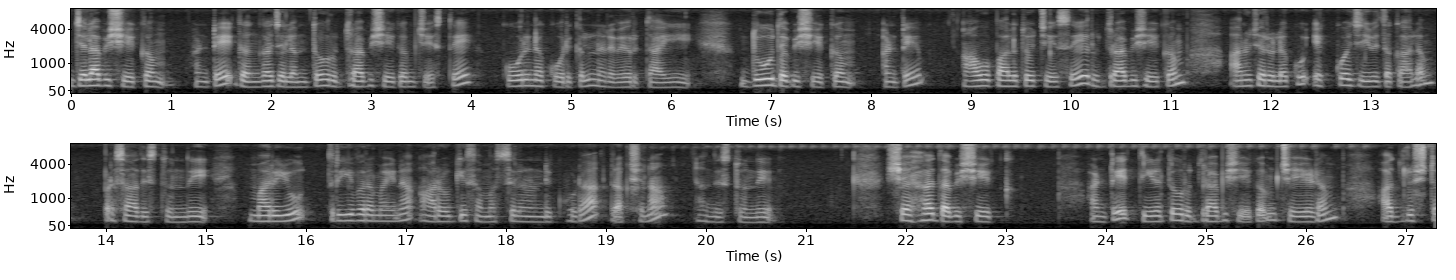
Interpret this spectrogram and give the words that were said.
జలాభిషేకం అంటే గంగా జలంతో రుద్రాభిషేకం చేస్తే కోరిన కోరికలు నెరవేరుతాయి. దూదభిషేకం అంటే ఆవు పాలతో చేసే రుద్రాభిషేకం అనుచరులకు ఎక్కువ జీవితకాలం ప్రసాదిస్తుంది. మరియు తీవ్రమైన ఆరోగ్య సమస్యల నుండి కూడా రక్షణ అందిస్తుంది. షహద్ అభిషేక్ అంటే తేనెతో రుద్రాభిషేకం చేయడం అదృష్ట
